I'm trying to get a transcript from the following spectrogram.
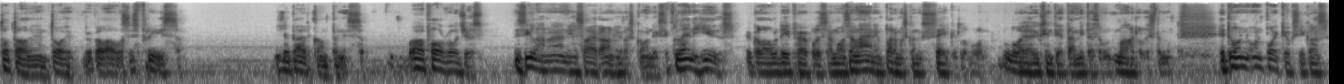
totaalinen toi, joka laulaa siis Freessa ja Bad Companyssa. Uh, Paul Rogers. Niin sillä on ääni ihan sairaan hyvässä kondiksi. Glenn Hughes, joka laulaa Deep Purpleissa, ja se on ääni paremmassa kondiksi 70-luvulla. Luoja yksin tietää, mitä se on mahdollista. Mutta, et on, on poikkeuksia kanssa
